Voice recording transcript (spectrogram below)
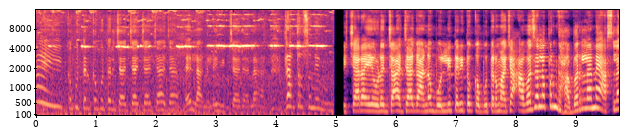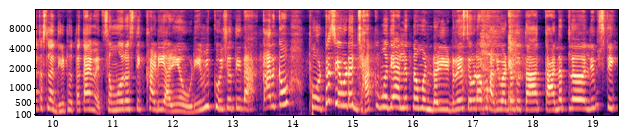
ऐ, कबूतर कबूतर जा जा जा जा जा. ए लागले विचारायला. जातो सुने. विचारा एवढं जा जा गाणं बोलली तरी तो कबूतर माझ्या आवाजाला पण घाबरला नाही. असला कसला धीट होता काय माहीत. समोरच ती खाडी आणि एवढी मी खुश होती ना. कारण का हो, फोटोच एवढं झाकमध्ये आलेत ना मंडळी. ड्रेस एवढा भारी वाटत होता. कानातलं लिपस्टिक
